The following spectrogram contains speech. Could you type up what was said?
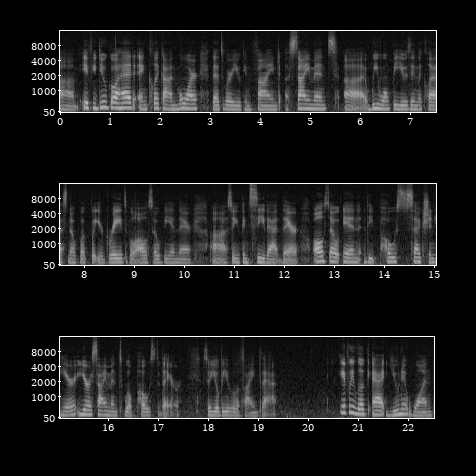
Um, if you do go ahead and click on more, that's where you can find assignments. Uh, we won't be using the class notebook, but your grades will also be in there. Uh, so you can see that there. Also in the post section here, your assignments will post there. So you'll be able to find that. If we look at Unit 1,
